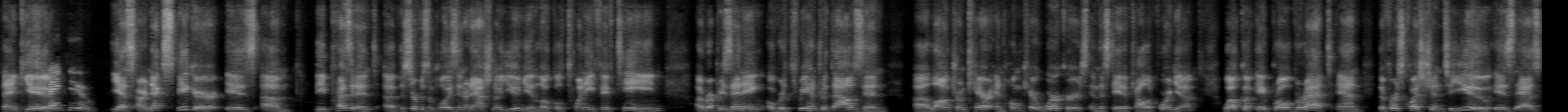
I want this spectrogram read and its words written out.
Thank you. Thank you. Yes, our next speaker is um, the president of the Service Employees International Union, Local 2015, uh, representing over 300,000 uh, long-term care and home care workers in the state of California. Welcome, April Verrett. And the first question to you is as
